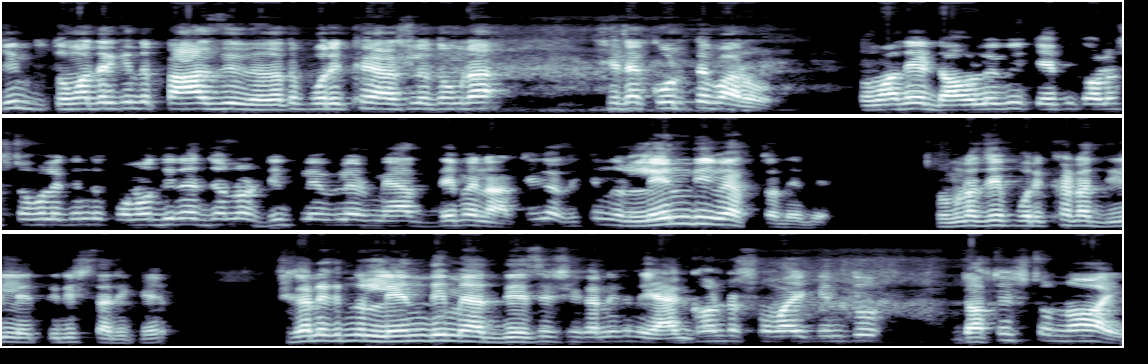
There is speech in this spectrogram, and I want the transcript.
কিন্তু তোমাদের কিন্তু টাচ দিয়ে দেবে যাতে পরীক্ষায় আসলে তোমরা সেটা করতে পারো। তোমাদের ডব্লিউবি কেপি কনস্টেবলে কিন্তু কোনোদিনের জন্য ডিপ লেভেলের ম্যাথ দেবে না, ঠিক আছে? কিন্তু লেন্দি ম্যাথটা দেবে। তোমরা যে পরীক্ষাটা দিলে তিরিশ তারিখে, সেখানে কিন্তু লেন্দি ম্যাথ দিয়েছে, সেখানে কিন্তু এক ঘণ্টা সময় কিন্তু যথেষ্ট নয়।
